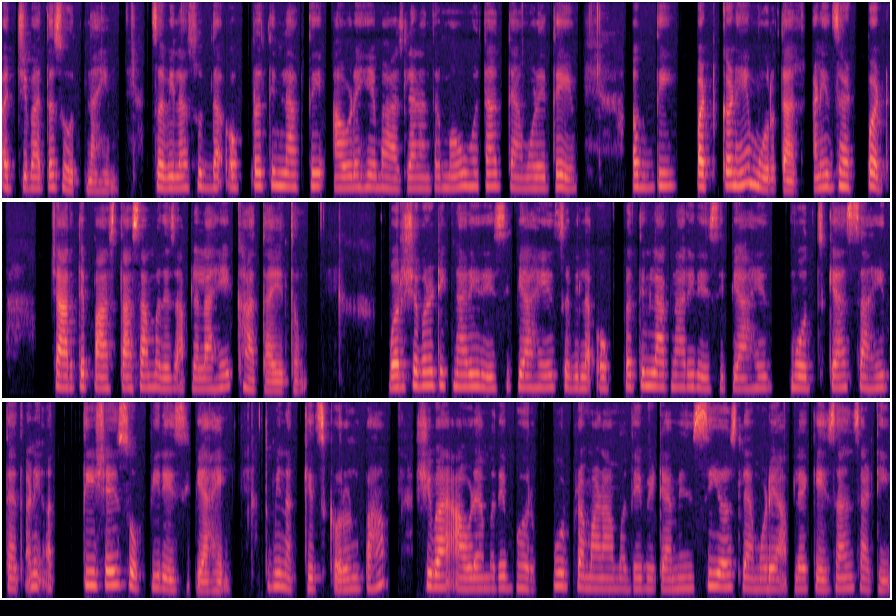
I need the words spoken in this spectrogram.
अजिबातच होत नाही. चवीला सुद्धा अप्रतिम लागते. आवडे हे भाजल्यानंतर मऊ होतात त्यामुळे ते अगदी पटकन हे मुरतात आणि झटपट चार ते पाच तासामध्येच आपल्याला हे खाता येतं. वर्षभर टिकणारी रेसिपी आहे चवीला अप्रतिम लागणारी रेसिपी आहे मोजक्या साहित्यात आणि अतिशय सोपी रेसिपी आहे. तुम्ही नक्कीच करून पहा. शिवाय आवळ्यामध्ये भरपूर प्रमाणामध्ये व्हिटॅमिन सी असल्यामुळे आपल्या केसांसाठी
